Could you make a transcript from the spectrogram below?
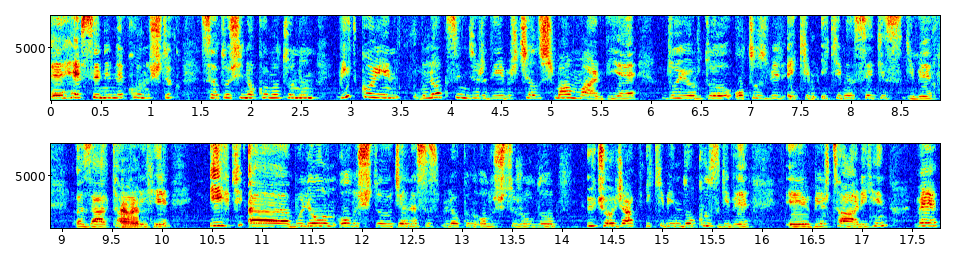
E, hep seninle konuştuk. Satoshi Nakamoto'nun Bitcoin blok zinciri diye bir çalışmam var diye duyurduğu 31 Ekim 2008 gibi özel tarihi. İlk e, bloğun oluştuğu, Genesis blokun oluşturulduğu 3 Ocak 2009 gibi e, bir tarihin ve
